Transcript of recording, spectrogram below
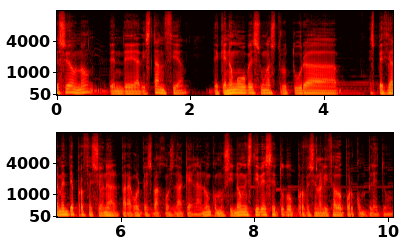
impresión, non? Dende a distancia, de que non houbes unha estrutura especialmente profesional para golpes bajos daquela, non? Como se si non estivese todo profesionalizado por completo.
